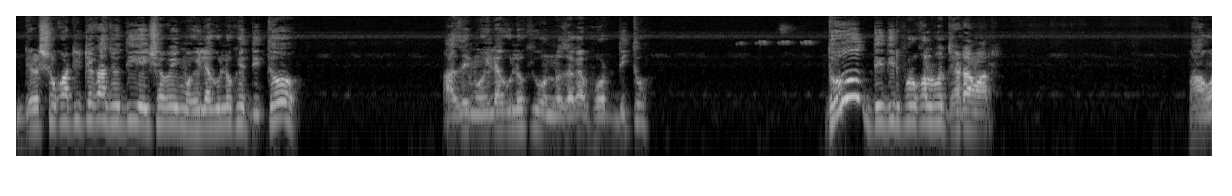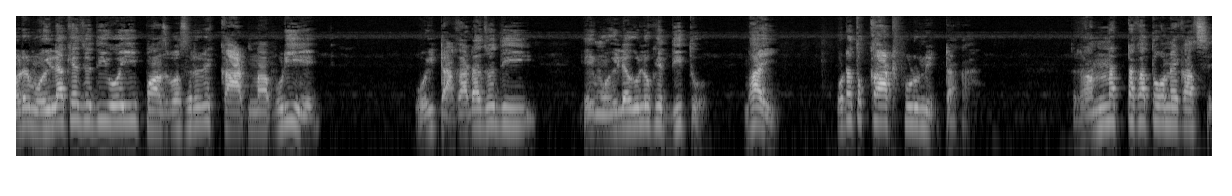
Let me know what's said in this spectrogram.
দেড়শো কোটি টাকা যদি এইসব এই মহিলাগুলোকে দিত, আজ এই মহিলাগুলো কি অন্য জায়গায় ভোট দিত? দূর দিদির প্রকল্প ঝাঁটা আমার ভাঙড়ের মহিলাকে যদি ওই পাঁচ বছরের কাঠ না পুড়িয়ে ওই টাকাটা যদি এই মহিলাগুলোকে দিত, ভাই, ওটা তো কাঠ পুড়ুনির টাকা। রান্নার টাকা তো অনেক আছে,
